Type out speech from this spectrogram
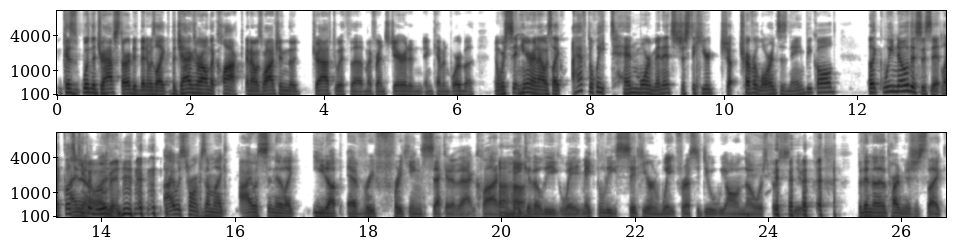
because when the draft started, then it was like the Jags are on the clock, and I was watching the draft with uh, my friends Jared and, and, Kevin Borba, and we're sitting here, and I was like, I have to wait ten more minutes just to hear J- Trevor Lawrence's name be called. Like we know this is it. Like let's I keep know. it moving. I, I was torn because I'm like, I was sitting there like, eat up every freaking second of that clock. Uh-huh. Make the league wait. Make the league sit here and wait for us to do what we all know we're supposed to do. but then another part of me is just like,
